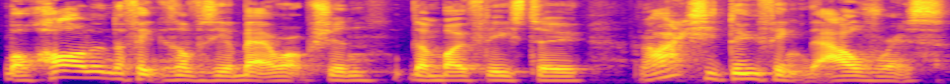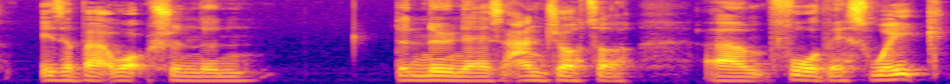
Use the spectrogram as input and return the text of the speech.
well, Haaland I think is obviously a better option than both these two. And I actually do think that Alvarez is a better option than than Nunez and Jota um, for this week.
